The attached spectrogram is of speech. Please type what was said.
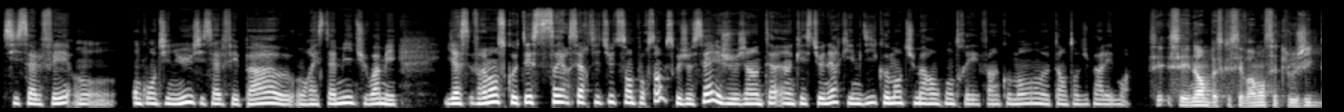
si ça le fait, on, on, continue. Si ça le fait pas, on reste amis, tu vois? Mais il y a vraiment ce côté certitude 100%, parce que je sais, j'ai un, questionnaire qui me dit comment tu m'as rencontré, enfin comment tu as entendu parler de moi. C'est énorme parce que c'est vraiment cette logique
